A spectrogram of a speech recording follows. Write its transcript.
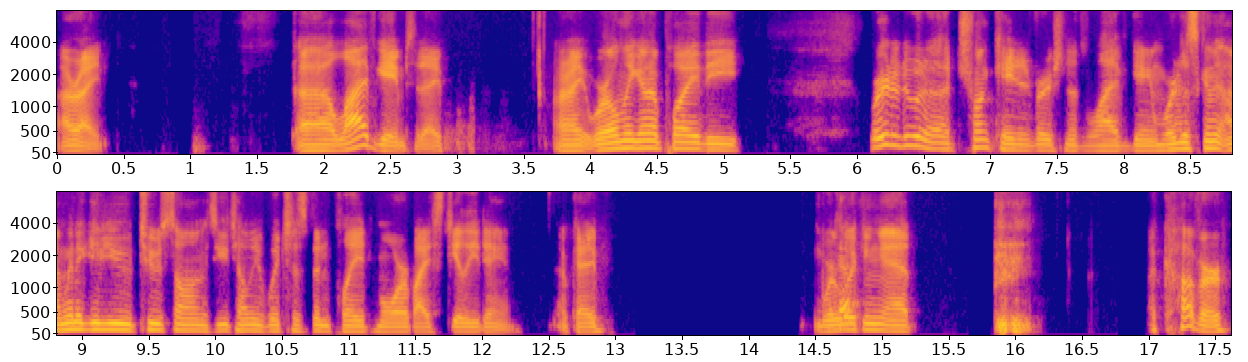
All right. Uh live game today. All right, we're only gonna play the we're gonna do a truncated version of the live game. We're just gonna I'm gonna give you two songs. You tell me which has been played more by Steely Dan. Okay. We're Okay. looking at a cover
